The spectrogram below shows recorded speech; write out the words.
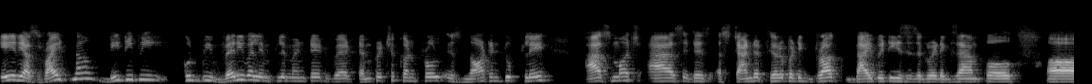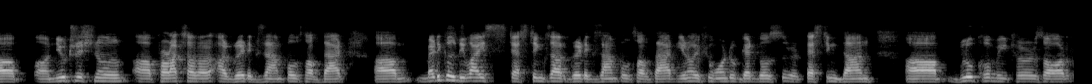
areas right now dtp could be very well implemented where temperature control is not into play as much as it is a standard therapeutic drug. Diabetes is a great example. Uh, uh, nutritional uh, products are, are great examples of that. Um, medical device testings are great examples of that. You know if you want to get those uh, testing done uh, glucometers or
